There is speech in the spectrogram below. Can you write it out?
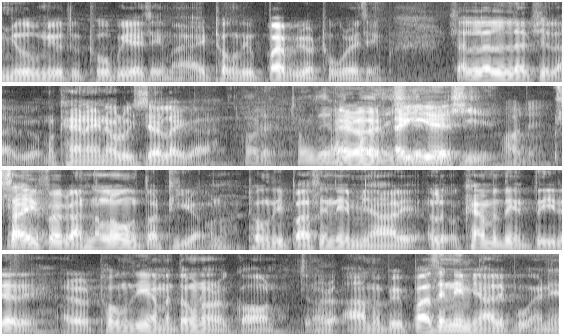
အမျိုးမျိုးသူထိုးပေးတဲ့အချိန်မှာအဲထုံသေးပတ်ပြီးတော့ထိုးတဲ့အချိန် ဆက်လက်လက်ဖြစ်လာပြီးတော့မခံနိုင်တော့လို့ရက်လိုက်ကဟုတ်တယ်ထုံစင်းနဲ့ပါစင်ရှိရရှိတယ်ဟုတ်တယ် side effect ကနှလုံးကိုသွားထိတာပေါ့နော်ထုံသေး percentage များတယ်အဲ့လိုအခက်မသိရင်တည်တတ်တယ်အဲ့တော့ထုံသေးကမသုံးတော့တော့ကောင်းတယ်ကျွန်တော်တို့အားမပေး percentage များလေပူအနေ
